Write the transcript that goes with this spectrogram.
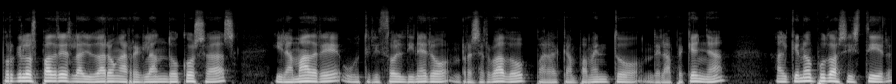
porque los padres la ayudaron arreglando cosas y la madre utilizó el dinero reservado para el campamento de la pequeña, al que no pudo asistir,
